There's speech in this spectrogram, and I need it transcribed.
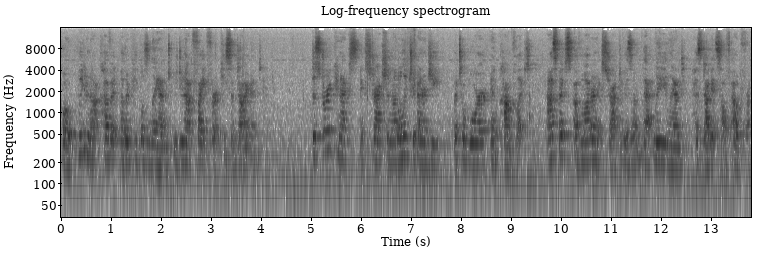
quote, "We do not covet other people's land, we do not fight for a piece of diamond." The story connects extraction not only to energy, but to war and conflict, aspects of modern extractivism that Ladyland has dug itself out from.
